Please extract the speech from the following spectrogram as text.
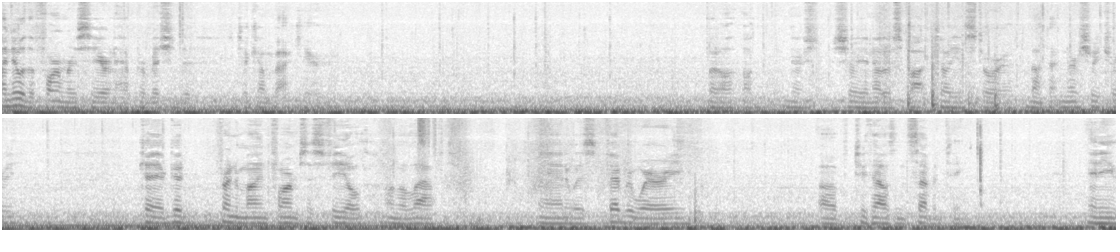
I know the farmers here and have permission to, to come back here. But I'll, I'll show you another spot, tell you a story about that nursery tree. Okay, a good friend of mine farms this field on the left, and it was February of 2017. And he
